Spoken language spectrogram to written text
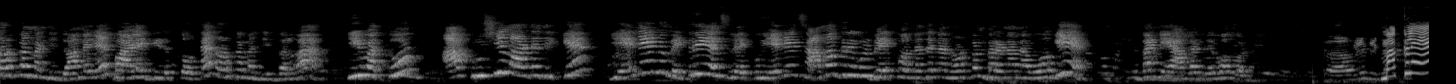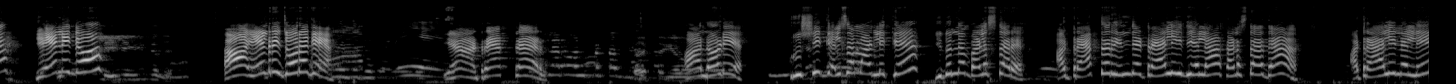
ನೋಡ್ಕೊಂಡ್ ಬಂದಿದ್ವು ಆಮೇಲೆ ಬಾಳೆ ಗಿಡದ ತೋಟ ನೋಡ್ಕೊಂಡ್ ಬಂದಿದ್ವಲ್ವಾ? ಇವತ್ತು ಆ ಕೃಷಿ ಮಾಡೋದಿಕ್ಕೆ ಏನೇನು ಮೆಟೀರಿಯಲ್ಸ್ ಬೇಕು ಏನೇನ್ ಸಾಮಗ್ರಿಗಳು ಬೇಕು ಅನ್ನೋದನ್ನ ನೋಡ್ಕೊಂಡ್ ಬರೋಣ. ನಾವು ಹೋಗಿ ಬನ್ನಿ ಹಾಗಾದ್ರೆ ಹೋಗೋಣ. ಮಕ್ಳೇ ಏನಿದು? ಹಾ ಹೇಳ್ರಿ ಜೋರಾಗೆ. ಟ್ರ್ಯಾಕ್ಟರ್ ಹಾ ನೋಡಿ ಕೃಷಿ ಕೆಲಸ ಮಾಡ್ಲಿಕ್ಕೆ ಇದನ್ನ ಬಳಸ್ತಾರೆ. ಆ ಟ್ರ್ಯಾಕ್ಟರ್ ಹಿಂದೆ ಟ್ರಾಲಿ ಇದೆಯಲ್ಲ ಕಾಣಿಸ್ತಾ ಇದ? ಆ ಟ್ರಾಲಿನಲ್ಲಿ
